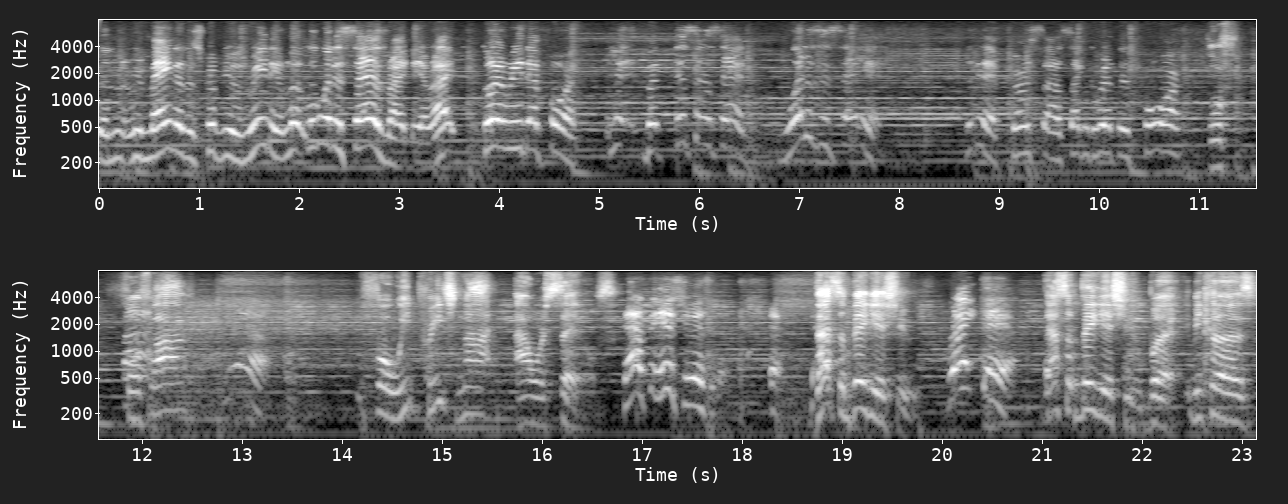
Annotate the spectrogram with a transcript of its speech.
the remainder of the scripture you was reading, look look what it says right there, right? Go ahead and read that for us. But this is saying, what is it saying? Look at that, First, uh, Second Corinthians four. For for five, Yeah, for we preach not ourselves. that's the issue, isn't it? That's a big issue. right there. That's a big issue, but because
